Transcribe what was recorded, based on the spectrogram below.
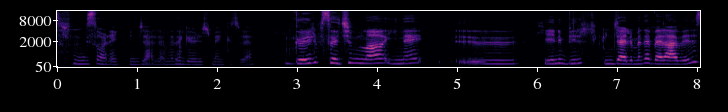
bir sonraki güncellemede görüşmek üzere. Garip saçımla yine yeni bir güncellemede beraberiz.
